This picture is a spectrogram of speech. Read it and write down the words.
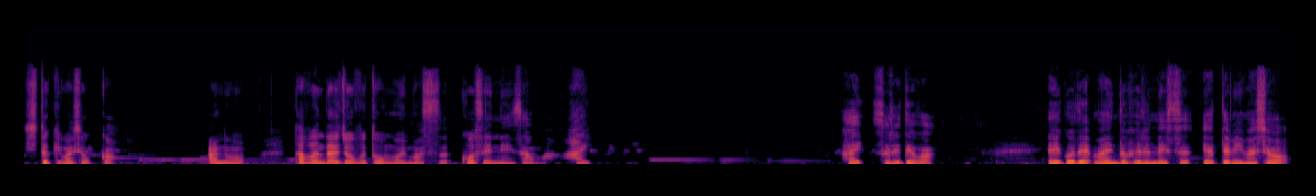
しときましょうか。あの、多分大丈夫と思います。高青年さんは。はい。はい。それでは、英語でマインドフルネスやってみましょう。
